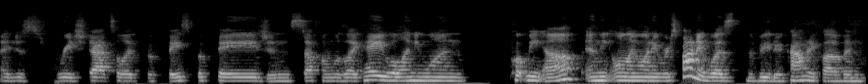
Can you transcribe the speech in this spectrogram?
I just reached out to like the Facebook page and stuff and was like, hey, will anyone put me up? And the only one who responded was the Voodoo Comedy Club. And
